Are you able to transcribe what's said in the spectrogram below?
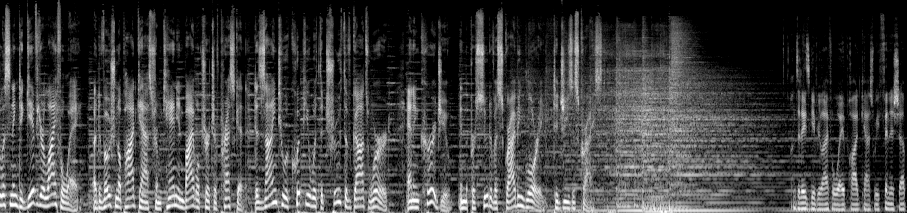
listening to Give Your Life Away, a devotional podcast from Canyon Bible Church of Prescott designed to equip you with the truth of God's Word and encourage you in the pursuit of ascribing glory to Jesus Christ. On today's Give Your Life Away podcast, we finish up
